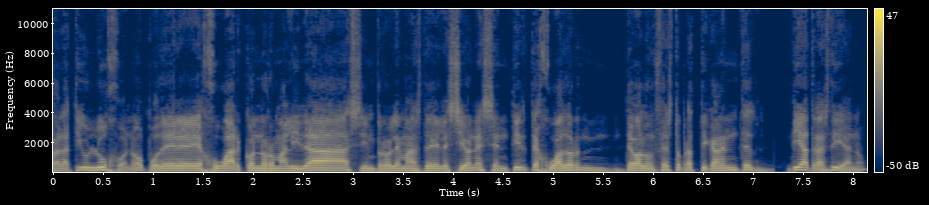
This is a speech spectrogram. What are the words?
para ti un lujo, ¿no? Poder eh, jugar con normalidad, sin problemas de lesiones, sentirte jugador de baloncesto prácticamente día tras día, ¿no?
